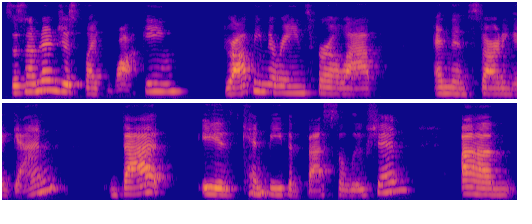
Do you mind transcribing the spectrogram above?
So sometimes just like walking dropping the reins for a lap and then starting again that is can be the best solution. Um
